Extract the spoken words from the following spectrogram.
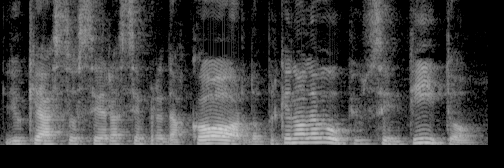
gli ho chiesto se era sempre d'accordo perché non l'avevo più sentito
